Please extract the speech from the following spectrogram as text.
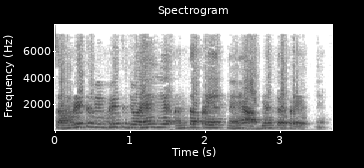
समृद्ध विवृत जो है, ये अंत प्रयत्न है, आभ्यंतर प्रयत्न है।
